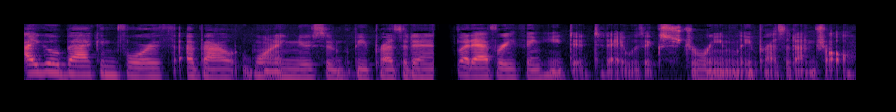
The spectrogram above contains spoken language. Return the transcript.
I go back and forth about wanting Newsom to be president, but everything he did today was extremely presidential.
